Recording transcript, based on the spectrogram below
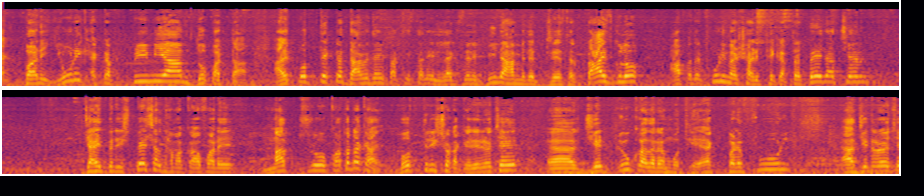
একবারে ইউনিক একটা প্রিমিয়াম দোপাট্টা। আর প্রত্যেকটা দামি দামি পাকিস্তানি লাক্সারি বিন আহমেদের ড্রেসের প্রাইসগুলো আপনাদের পূর্ণিমার শাড়ি থেকে আপনারা পেয়ে যাচ্ছেন। জাহিদ বাড়ির স্পেশাল ধামাকা অফারে মাত্র কত টাকায়? বত্রিশশো টাকা এটা রয়েছে জেড ব্লু কালারের মধ্যে। একবারে ফুল আর যেটা রয়েছে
